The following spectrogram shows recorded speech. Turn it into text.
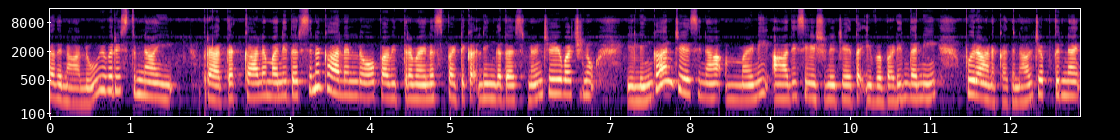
కథనాలు వివరిస్తున్నాయి. ప్రాతకాలం అని దర్శన కాలంలో పవిత్రమైన స్ఫటిక లింగ దర్శనం చేయవచ్చును. ఈ లింగాన్ని చేసిన మణి ఆదిశేషుని చేత ఇవ్వబడిందని పురాణ కథనాలు చెప్తున్నాయి.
